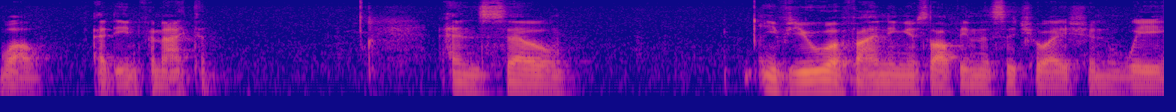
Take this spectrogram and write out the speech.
well, ad infinitum. And so, if you are finding yourself in the situation where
